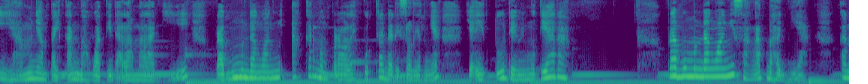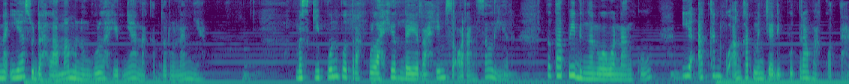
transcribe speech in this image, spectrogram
Ia menyampaikan bahwa tidak lama lagi Prabu Mundangwangi akan memperoleh putra dari selirnya yaitu Dewi Mutiara. Prabu Mundangwangi sangat bahagia karena ia sudah lama menunggu lahirnya anak keturunannya. Meskipun putraku lahir dari rahim seorang selir, tetapi dengan wewenangku, ia akan kuangkat menjadi putra mahkota,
